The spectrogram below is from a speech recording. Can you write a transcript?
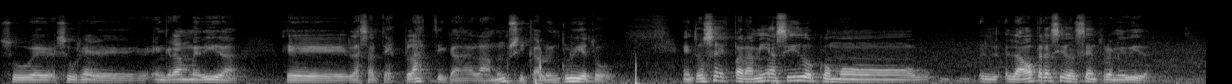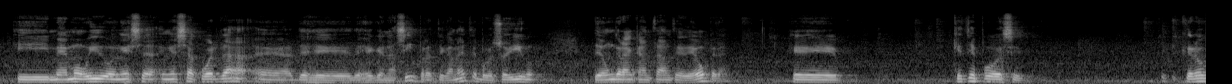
surge, en gran medida eh, las artes plásticas, la música, lo incluye todo. Entonces, para mí ha sido como, la ópera ha sido el centro de mi vida y me he movido en esa, en esa cuerda eh, desde, desde que nací prácticamente, porque soy hijo de un gran cantante de ópera. Eh, ¿Qué te puedo decir? Creo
